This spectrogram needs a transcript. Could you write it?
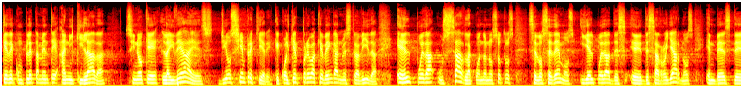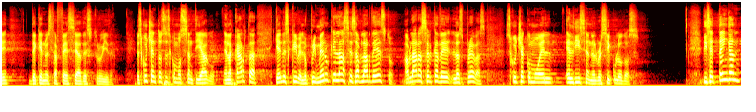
quede completamente aniquilada, sino que la idea es, Dios siempre quiere que cualquier prueba que venga a nuestra vida, Él pueda usarla cuando nosotros se lo cedemos y Él pueda eh, desarrollarnos en vez de, de que nuestra fe sea destruida. Escucha entonces como Santiago, en la carta que él escribe, lo primero que él hace es hablar de esto, hablar acerca de las pruebas. Escucha como él, él dice en el versículo 2. Dice, tengan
